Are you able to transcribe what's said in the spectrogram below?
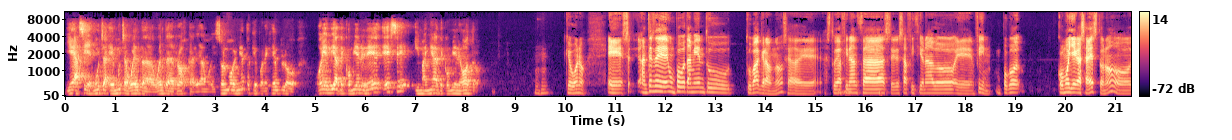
Y es así, es mucha, es mucha vuelta, vuelta de rosca, digamos. Y son movimientos que, por ejemplo, hoy en día te conviene e, ese y mañana te conviene otro. Qué bueno. Eh, antes de un poco también tu, background, ¿no? O sea, eh, estudias finanzas, eres aficionado, eh, en fin, un poco cómo llegas a esto, ¿no? O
